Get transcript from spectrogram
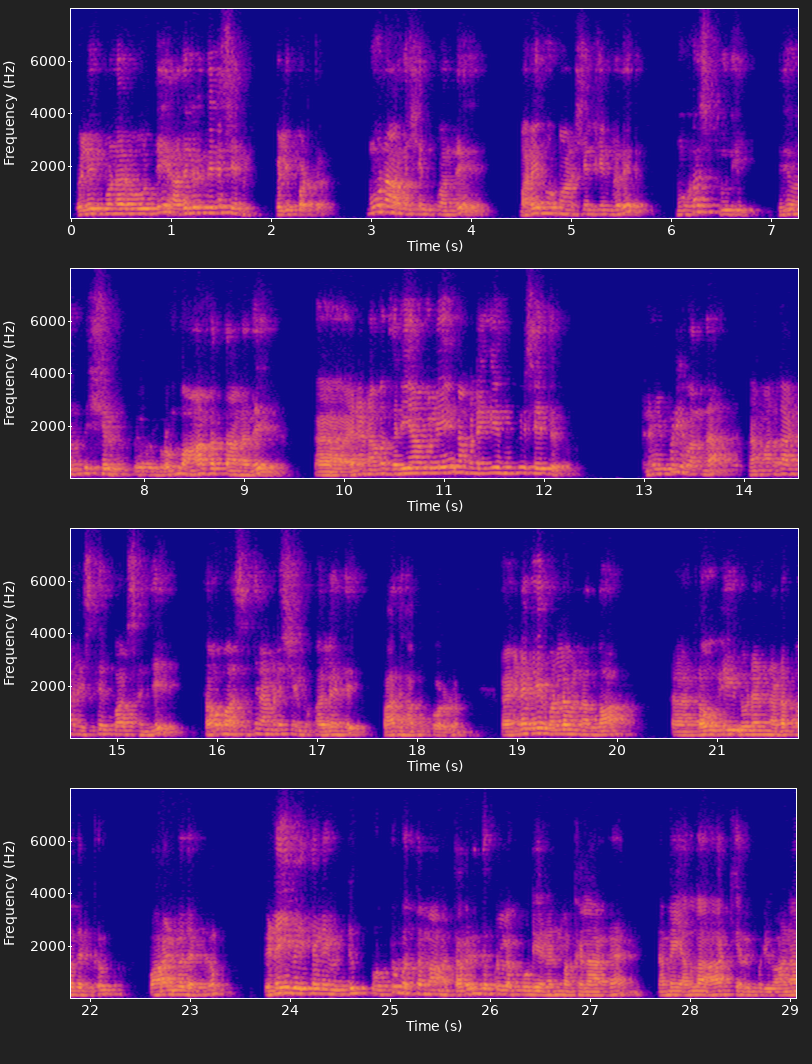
விழிப்புணர்வு ஊட்டி அதிலிருந்து என்ன செய்யணும்? வெளிப்படுத்தும் மூணாவது ஷிர்க் வந்து மறைமுகமான ஷிர்க் என்பது முகஸ்துதி. இது வந்து ஷிர்க் ரொம்ப ஆபத்தானது. ஆஹ் ஏன்னா நம்ம தெரியாமலேயே நம்ம எங்கேயும் முன்பு சேர்த்துருக்கோம். ஏன்னா இப்படி வந்தா நம்ம அல்லாட்ட இஸ்திஃபார் செஞ்சு தௌபா செஞ்சு நம்ம என்ன செய்யணும் அதுல இருந்து பாதுகாப்பு கோரணும் எனவே வல்லவன் அல்லாஹ் அஹ் தௌஹீதுடன் நடப்பதற்கும் வாழ்வதற்கும் வினை வைத்தலை விட்டு ஒட்டுமொத்தமாக தவிர்த்து கொள்ளக்கூடிய நன்மக்களாக நம்மை அல்லாஹ் ஆக்கியல் புரிவானா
